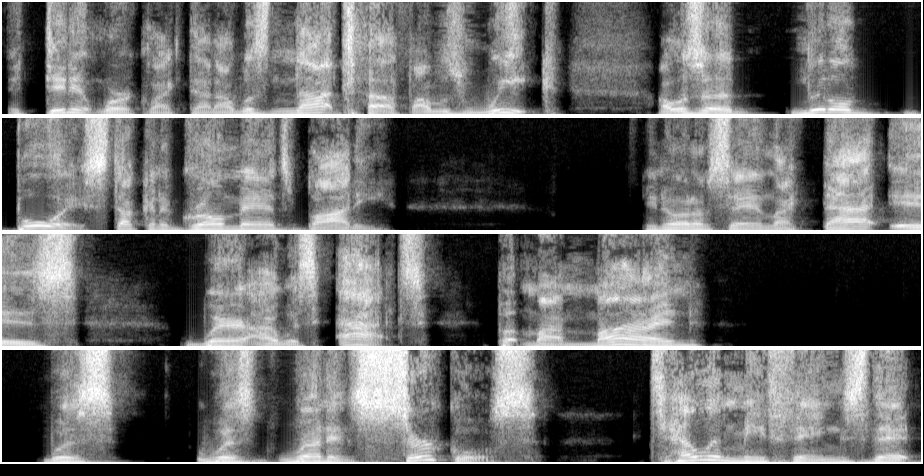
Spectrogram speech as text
It didn't work like that. I was not tough. I was weak. I was a little boy stuck in a grown man's body. You know what I'm saying? Like, that is where I was at but my mind was was running circles telling me things that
